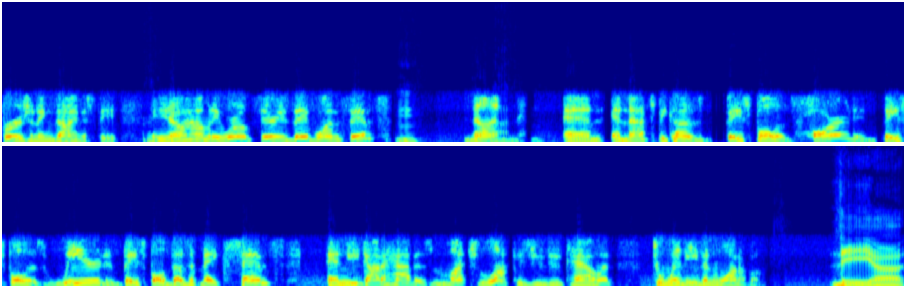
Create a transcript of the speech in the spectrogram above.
burgeoning dynasty. And you know how many World Series they've won since? Mm. None. And and that's because baseball is hard and baseball is weird and baseball doesn't make sense and you got to have as much luck as you do talent to win even one of them. The uh,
